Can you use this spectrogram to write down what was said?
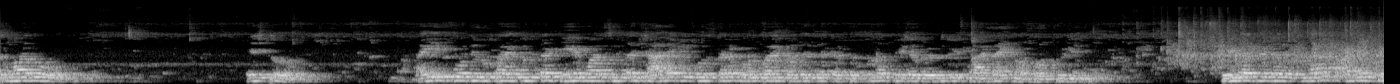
ಸುಮಾರು ಎಷ್ಟು? ಐದು ಕೋಟಿ ರೂಪಾಯಿ ಕೆ ಎಂ ಇಂದ ಶಾಲೆಗಳಿಗೋಸ್ಕರ ರೂಪಾಯಿ ಬಂದಿರತಕ್ಕಂಥದ್ದು ಕೂಡ ಪಿ ಡಬ್ಲ್ಯೂ ಸ್ಟಾರ್ಟ್ ಆಗಿ ನಾವು ಕೊಟ್ಬಿಟ್ಟಿದ್ದೀವಿ ಪಿ ಡಬ್ಲ್ಯೂ ಕೂಡ ಆದಷ್ಟು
